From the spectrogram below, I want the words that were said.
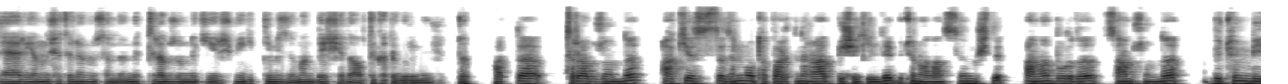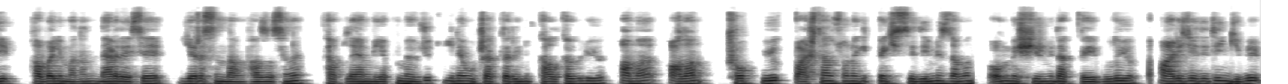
Eğer yanlış hatırlamıyorsam Mehmet Trabzon'daki yarışmaya gittiğimiz zaman 5 ya da 6 kategori mevcuttu. Hatta Trabzon'da Akyazı Stadı'nın otoparkına rahat bir şekilde bütün alan sığmıştı. Ama burada Samsun'da bütün bir havalimanın neredeyse yarısından fazlasını kaplayan bir yapı mevcut. Yine uçaklar inip kalkabiliyor ama alan çok büyük. Baştan sona gitmek istediğimiz zaman 15-20 dakikayı buluyor. Ayrıca dediğin gibi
